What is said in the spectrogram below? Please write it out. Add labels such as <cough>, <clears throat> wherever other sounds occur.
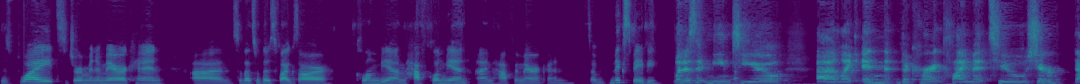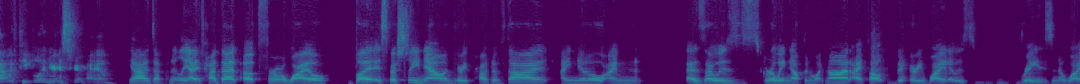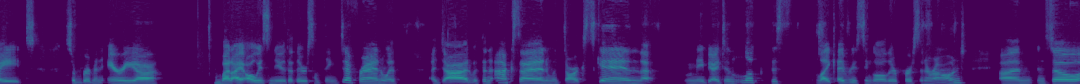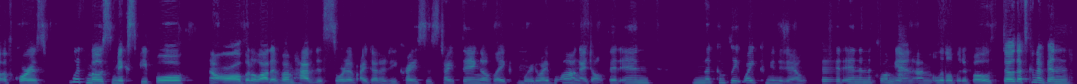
who's white, German American. Um, so that's what those flags are. Colombian, I'm half Colombian, I'm half American. So mixed baby. What does it mean to you, uh, like in the current climate, to share that with people in your Instagram bio? Yeah, definitely. I've had that up for a while, but especially now, I'm very proud of that. I know I'm as I was growing up and whatnot, I felt very white. I was raised in a white suburban area, but I always knew that there was something different with a dad with an accent, with dark skin, that maybe I didn't look this like every single other person around. Um, and so, of course, with most mixed people, not all, but a lot of them have this sort of identity crisis type thing of like, where do I belong? I don't fit in in the complete white community. I don't fit in in the Colombian. I'm a little bit of both. So that's kind of been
